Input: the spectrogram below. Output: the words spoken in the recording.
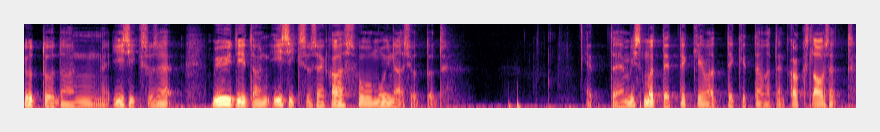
jutud on isiksuse, müüdid on isiksuse kasvu muinasjutud. et mis mõtteid tekivad, tekitavad need kaks lauset?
